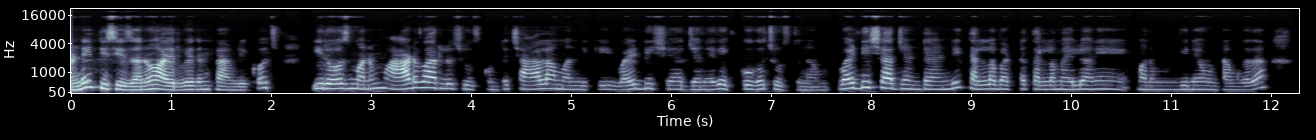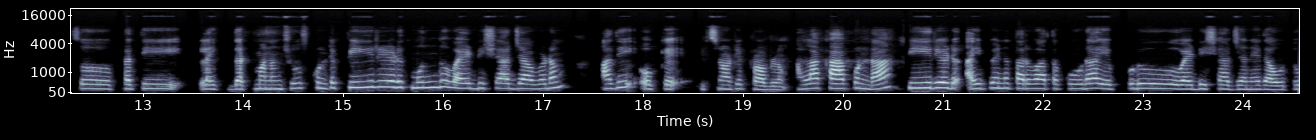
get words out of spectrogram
అండి. దిస్ ఈజ్ అను ఆయుర్వేదం ఫ్యామిలీ కోచ్. ఈరోజు మనం ఆడవారిలో చూసుకుంటే చాలా మందికి వైట్ డిశ్చార్జ్ అనేది ఎక్కువగా చూస్తున్నాము. వైట్ డిశ్చార్జ్ అంటే అండి తెల్ల బట్ట, తెల్ల మైలు అని మనం వినే ఉంటాం కదా సో, ప్రతి లైక్ దట్ మనం చూసుకుంటే పీరియడ్‌కి ముందు వైట్ డిశ్చార్జ్ అవ్వడం అది okay. It's not a problem అలా కాకుండా పీరియడ్ అయిపోయిన తర్వాత కూడా ఎప్పుడు వైట్ డిశ్చార్జ్ అనేది అవుతూ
